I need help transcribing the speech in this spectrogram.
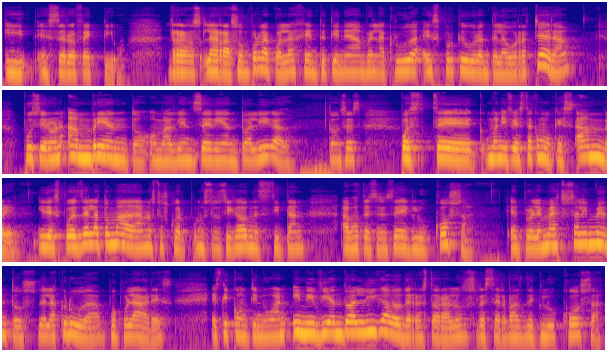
y es cero efectivo. La razón por la cual la gente tiene hambre en la cruda es porque durante la borrachera pusieron hambriento o más bien sediento al hígado. Entonces, pues se manifiesta como que es hambre y después de la tomada nuestros cuerpos, nuestros hígados necesitan abastecerse de glucosa. El problema de estos alimentos de la cruda populares es que continúan inhibiendo al hígado de restaurar las reservas de glucosa.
